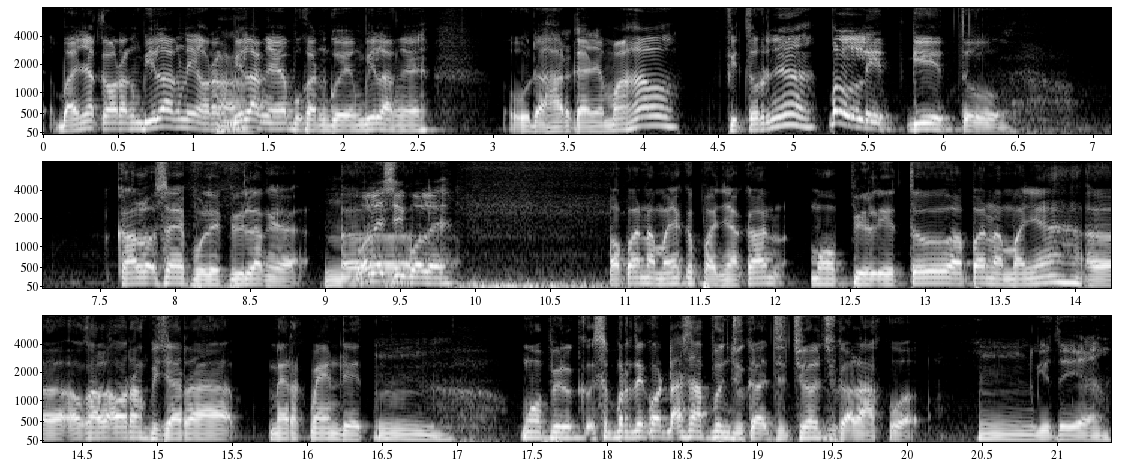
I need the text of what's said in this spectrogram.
banyak orang bilang nih, Ah. orang bilang ya, bukan gue yang bilang ya. Udah harganya mahal, fiturnya pelit gitu. Kalau saya boleh bilang ya, Hmm, eh, boleh sih boleh. apa namanya kebanyakan mobil itu apa namanya eh, kalau orang bicara merek Mandate, Hmm. Mobil seperti kotak sabun juga dijual juga laku. kok. Hmm, gitu ya.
